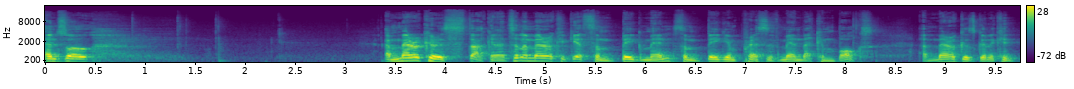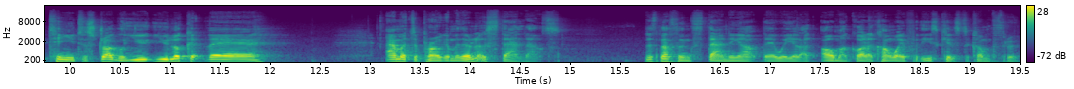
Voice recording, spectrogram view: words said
And so America is stuck, and until America gets some big men, some big impressive men that can box, America's going to continue to struggle. You you look at their amateur program, and there are no standouts. There's nothing standing out there where you're like, oh my god, I can't wait for these kids to come through.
